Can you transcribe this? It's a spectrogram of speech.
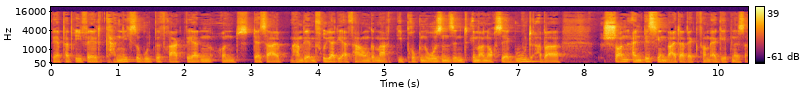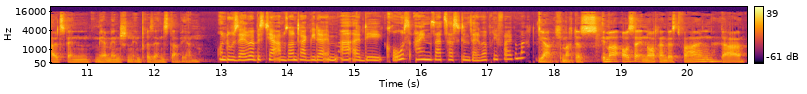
Wer per Brief wählt, kann nicht so gut befragt werden. Und deshalb haben wir im Frühjahr die Erfahrung gemacht, die Prognosen sind immer noch sehr gut, aber schon ein bisschen weiter weg vom Ergebnis, als wenn mehr Menschen in Präsenz da wären. Und du selber bist ja am Sonntag wieder im ARD Großeinsatz. Hast du den selber Briefwahl gemacht? Ja, ich mache das immer, außer in Nordrhein-Westfalen. Da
